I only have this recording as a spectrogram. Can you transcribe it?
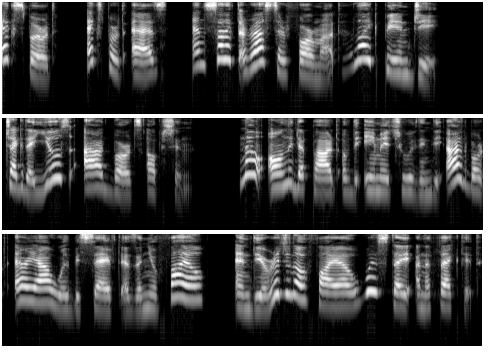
Export, Export As, and select a raster format like PNG. Check the Use Artboards option. Now only the part of the image within the artboard area will be saved as a new file, and the original file will stay unaffected.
